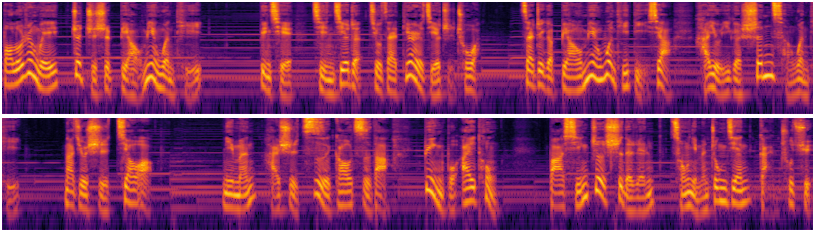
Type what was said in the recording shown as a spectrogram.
保罗认为这只是表面问题，并且紧接着就在第二节指出啊。在这个表面问题底下，还有一个深层问题，那就是骄傲。你们还是自高自大，并不哀痛，把行这事的人从你们中间赶出去。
